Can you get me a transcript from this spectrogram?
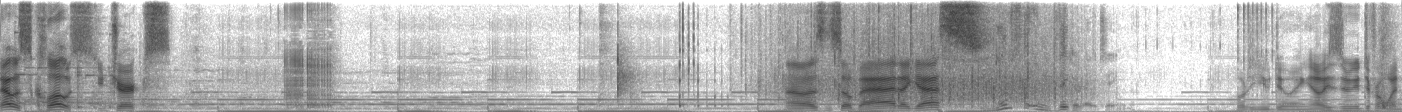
That was close, you jerks. Oh, that wasn't so bad, I guess. Most invigorating. What are you doing? Oh, he's doing a different one.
